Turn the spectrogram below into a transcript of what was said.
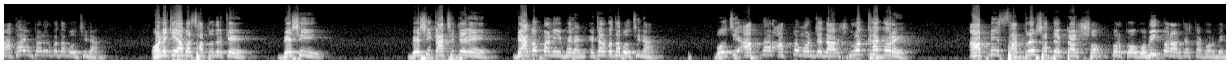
মাথায় উঠানোর কথা বলছি না। অনেকেই আবার ছাত্রদেরকে বেশি বেশি কাছে টেনে বেয়াদব বানিয়ে ফেলেন, এটার কথা বলছি না। বলছি, আপনার আত্মমর্যাদার সুরক্ষা করে আপনি ছাত্রের সাথে একটা সম্পর্ক গভীর করার চেষ্টা করবেন।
